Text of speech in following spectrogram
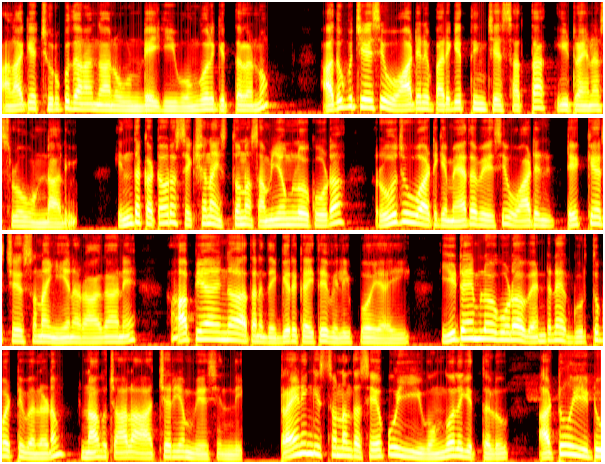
అలాగే చురుకుదనంగాను ఉండే ఈ ఒంగోలు గిత్తలను అదుపు చేసి వాటిని పరిగెత్తించే సత్తా ఈ ట్రైనర్స్లో ఉండాలి. ఇంత కఠోర శిక్షణ ఇస్తున్న సమయంలో కూడా రోజు వాటికి మేత వేసి వాటిని టేక్ కేర్ చేస్తున్న ఈయన రాగానే ఆప్యాయంగా అతని దగ్గరికైతే వెళ్ళిపోయాయి. ఈ టైంలో కూడా వెంటనే గుర్తుపట్టి వెళ్ళడం నాకు చాలా ఆశ్చర్యం వేసింది. ట్రైనింగ్ ఇస్తున్నంతసేపు ఈ ఒంగోలు గిత్తలు అటు ఇటు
